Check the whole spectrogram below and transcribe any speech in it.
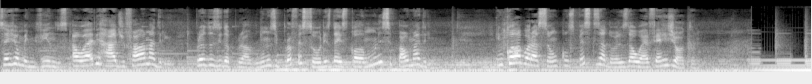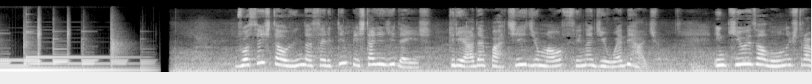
Sejam bem-vindos à Web Rádio Fala Madrid, produzida por alunos e professores da Escola Municipal Madrid, em colaboração com os pesquisadores da UFRJ. Você está ouvindo a série Tempestade de Ideias, criada a partir de uma oficina de web rádio, em que os alunos tra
